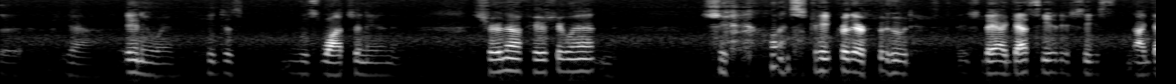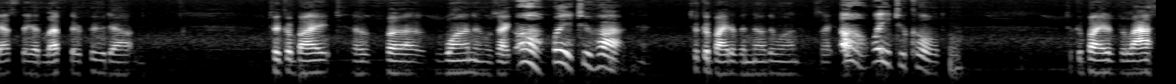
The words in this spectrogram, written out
the, yeah. Anyway, he just was watching in, and sure enough, here she went, and she went straight for their food. They, I guess he, she, I guess they had left their food out. And took a bite of uh, one and was like, "Oh, way too hot." And took a bite of another one. Was like, "Oh, way too cold." Took a bite of the last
